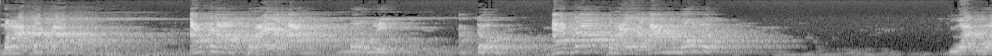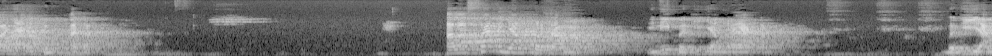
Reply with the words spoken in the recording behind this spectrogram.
mengatakan ada perayaan maulid atau ada perayaan maulud. Dua-duanya itu ada. Alasan yang pertama, ini bagi yang merayakan. Bagi yang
